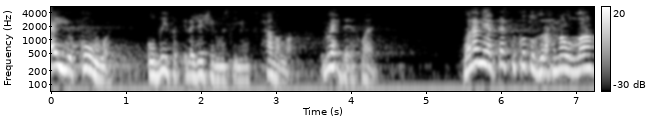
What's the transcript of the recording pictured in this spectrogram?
أي قوة أضيفت إلى جيش المسلمين؟ سبحان الله. الوحدة يا إخوان. ولم يكتف قطز رحمه الله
